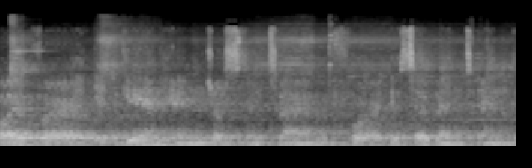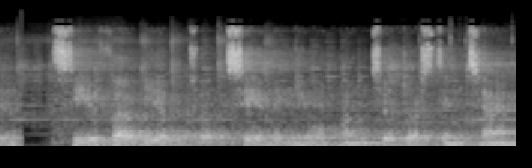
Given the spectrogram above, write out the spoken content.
However, I did gain him just in time before his event ended. See if I'll be able to obtain the new hunter just in time,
